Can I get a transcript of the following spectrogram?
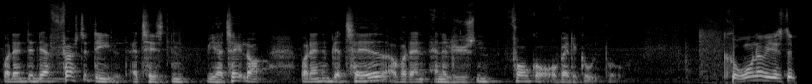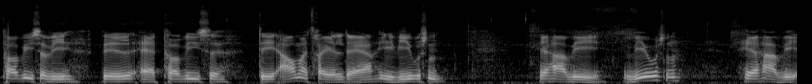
hvordan den der første del af testen, vi har talt om, hvordan den bliver taget, og hvordan analysen foregår, og hvad det går ud på. Coronavirus, det påviser vi ved at påvise det arvemateriale, der er i virusen. Her har vi virusen, her har vi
